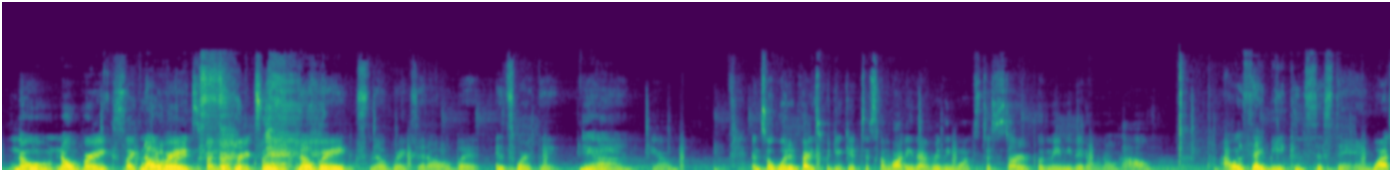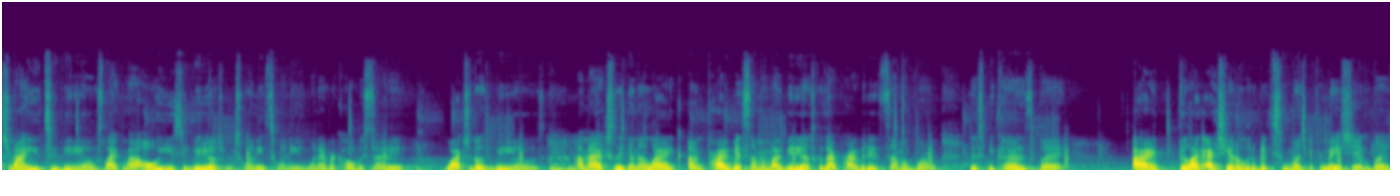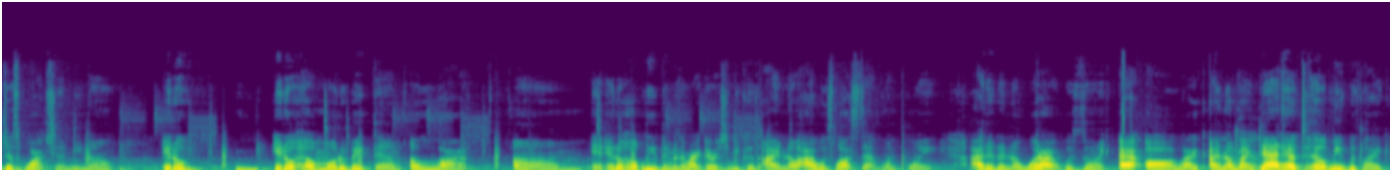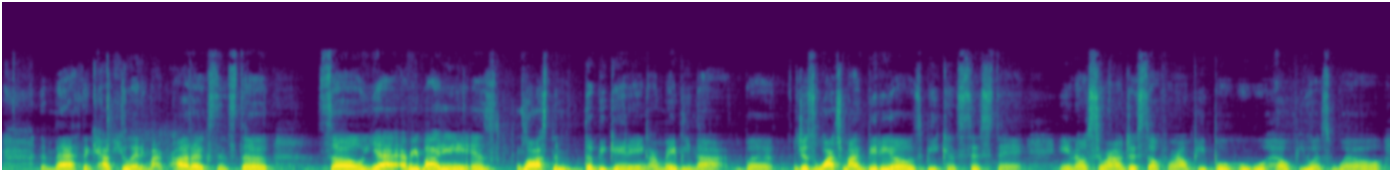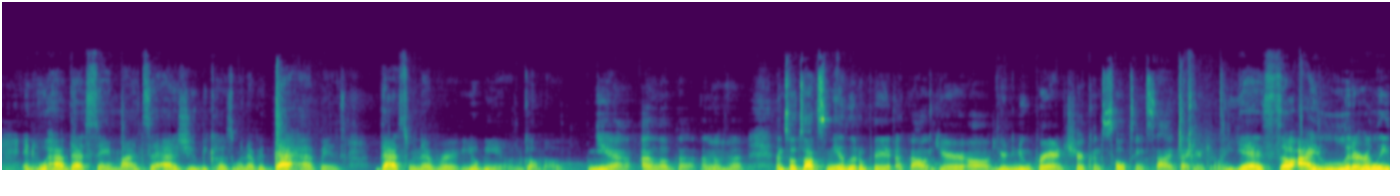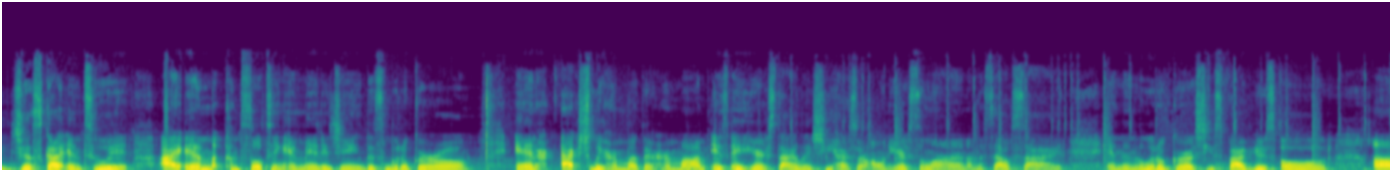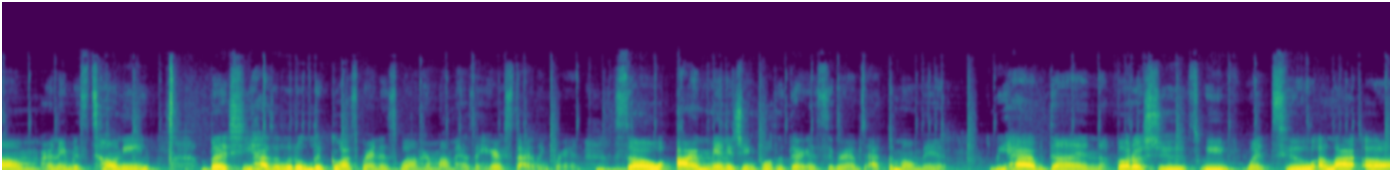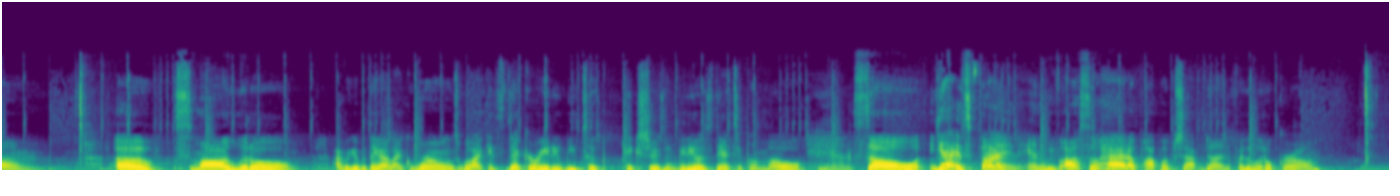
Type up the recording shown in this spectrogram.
no no breaks, like no breaks, breaks but no breaks. no breaks, no breaks at all. But it's worth it. Yeah. Yeah. And so, what advice would you give to somebody that really wants to start, but maybe they don't know how? I would say be consistent and watch my YouTube videos, like my old YouTube videos from 2020, whenever COVID started. Watch those videos. Mm-hmm. I'm actually gonna like unprivate some of my videos because I privated some of them just because, but I feel like I shared a little bit too much information. But just watch them, you know. It'll it'll help motivate them a lot um, and it'll help lead them in the right direction because I know I was lost at one point. I didn't know what I was doing at all. Like I know yeah. my dad had to help me with like the math and calculating my products and stuff. So yeah, everybody is lost in the beginning or maybe not, but just watch my videos, be consistent, you know, surround yourself around people who will help you as well and who have that same mindset as you because whenever that happens, that's whenever you'll be in go mode. Yeah, I love that. I love mm-hmm. that. And so, talk to me a little bit about your uh, your new branch, your consulting side that you're doing. Yes, so I literally just got into it. I am consulting and managing this little girl, and actually her mother. Her mom is a hairstylist. She has her own hair salon on the south side, and then the little girl, she's five years old. Um, her name is Tony but she has a little lip gloss brand as well, and her mom has a hairstyling brand. Mm-hmm. So I'm managing both of their Instagrams at the moment. We have done photo shoots. We've went to a lot um, of small little I forget what they are like rooms where like it's decorated. We took pictures and videos there to promote. Yeah. So yeah, it's fun. And we've also had a pop up shop done for the little girl.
